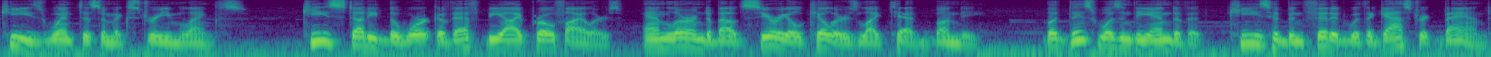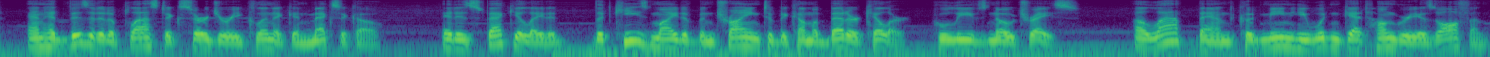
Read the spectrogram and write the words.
Keyes went to some extreme lengths. Keyes studied the work of FBI profilers and learned about serial killers like Ted Bundy. But this wasn't the end of it, Keyes had been fitted with a gastric band and had visited a plastic surgery clinic in Mexico. It is speculated that Keyes might have been trying to become a better killer who leaves no trace. A lap band could mean he wouldn't get hungry as often,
